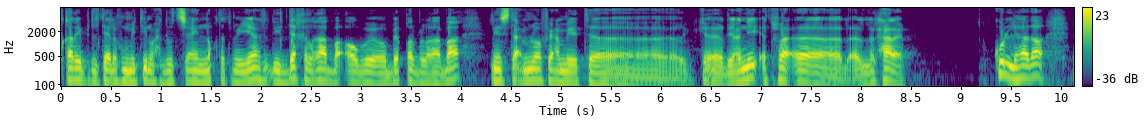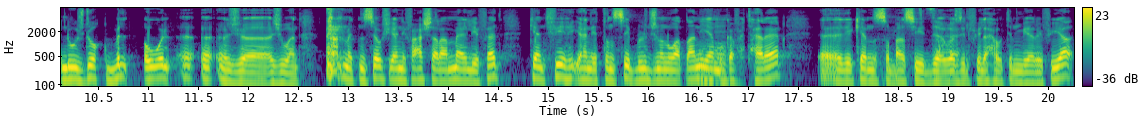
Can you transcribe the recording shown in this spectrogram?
تقريبا 3291 نقطة مياه اللي داخل الغابة أو بقرب الغابة اللي نستعملوها في عملية يعني إطفاء الحرائق كل هذا نوجدوه قبل أول اجوان ما تنساوش يعني في 10 ماي اللي فات كانت فيه يعني تنصيب اللجنة الوطنية مكافحة حرائق اللي كان نصبها السيد وزير الفلاحة والتنمية الريفية.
